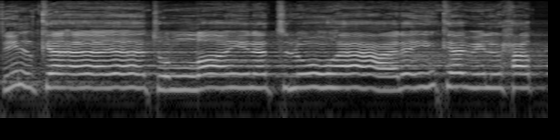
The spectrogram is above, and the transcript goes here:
تلك ايات الله نتلوها عليك بالحق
